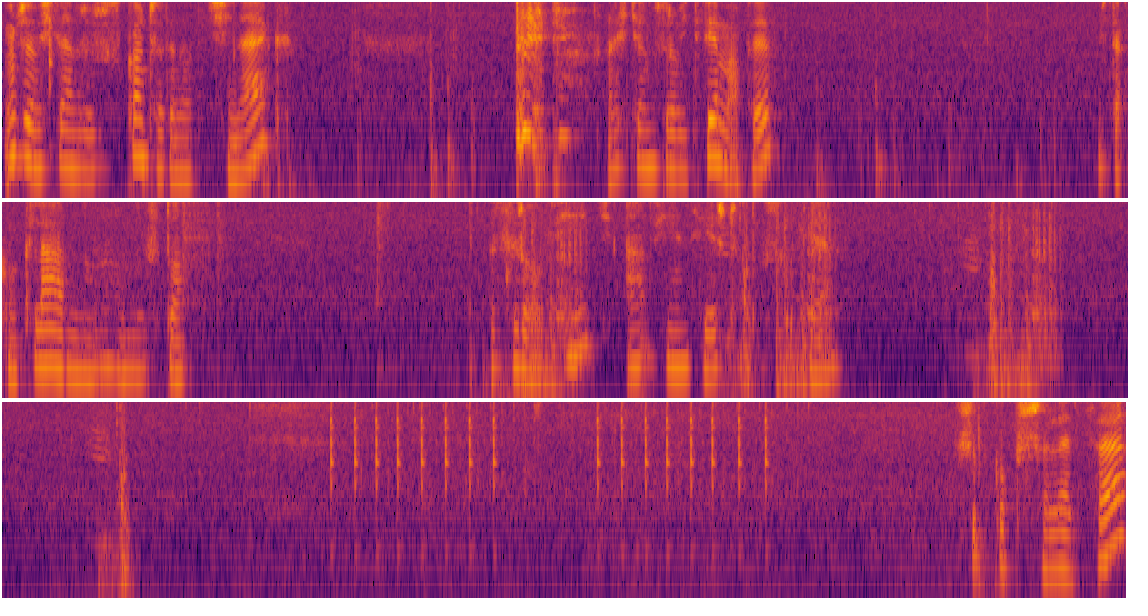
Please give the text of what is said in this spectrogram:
Może myślałem, że już skończę ten odcinek. Ale chciałem zrobić dwie mapy taką klawną już to zrobić, a więc jeszcze tu sobie szybko przelecę.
